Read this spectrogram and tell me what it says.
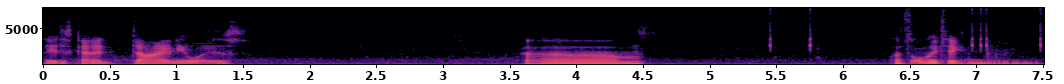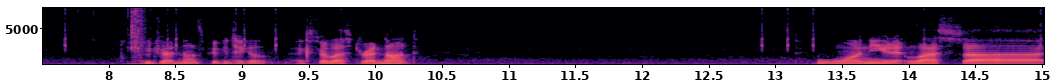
They just kind of die anyways. Um, let's only take two dreadnoughts. We can take an extra less dreadnought. One unit less uh,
